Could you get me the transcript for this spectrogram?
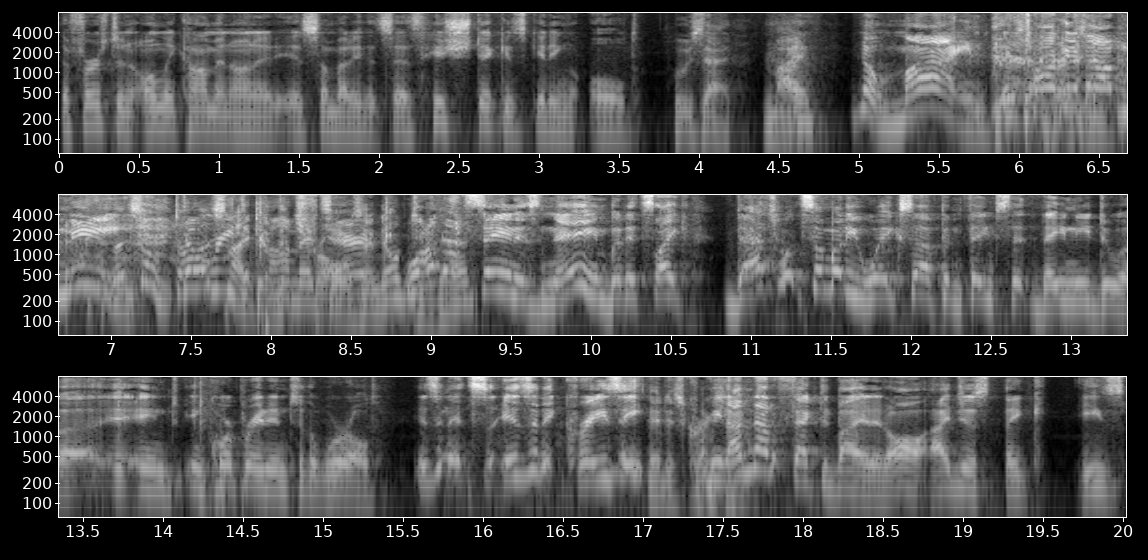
The first and only comment on it is somebody that says his shtick is getting old. Who's that? Mine? I- no, mine. They're talking about me. Let's don't- don't- let's give the trolls and don't do well, I'm not saying his name, but it's like that's what somebody wakes up and thinks that they need to uh, in, incorporate into the world. Isn't it? Isn't it crazy? It is crazy. I mean. I'm not affected by it at all. I just think he's.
